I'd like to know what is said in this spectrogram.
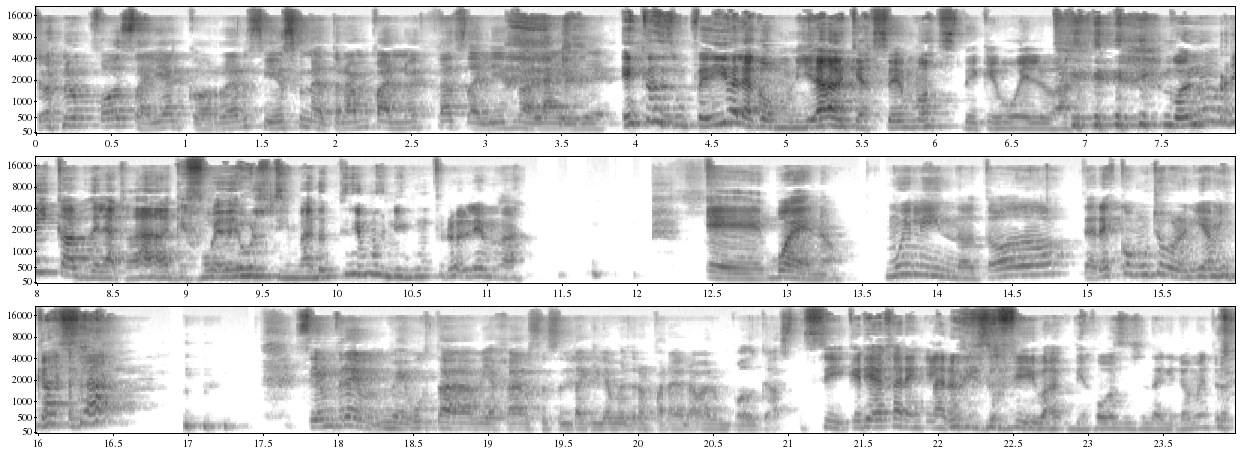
Yo no puedo salir a correr si es una trampa, no está saliendo al aire. Esto es un pedido a la comunidad que hacemos de que vuelva. Con un recap de la cagada que fue de última, no tenemos ningún problema. Eh, bueno, muy lindo todo. Te agradezco mucho por venir a mi casa. Siempre me gusta viajar 60 kilómetros para grabar un podcast. Sí, quería dejar en claro que Sofía viajó 60 kilómetros.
